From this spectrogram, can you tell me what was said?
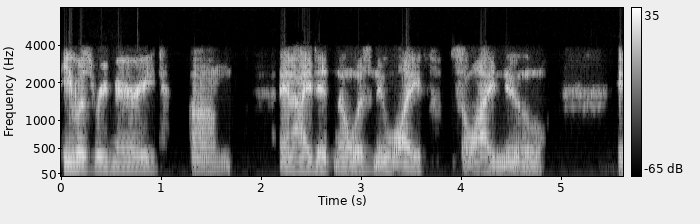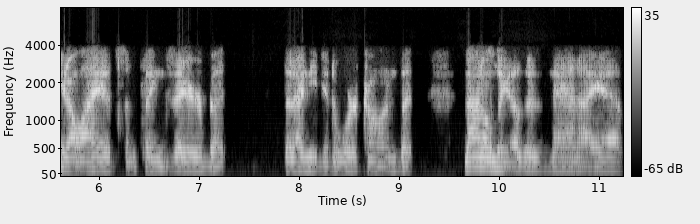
he was remarried, um, and I didn't know his new wife, so I knew, you know, I had some things there, but that I needed to work on. But not only other than that, I have,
